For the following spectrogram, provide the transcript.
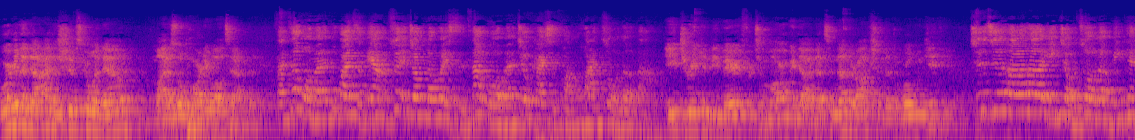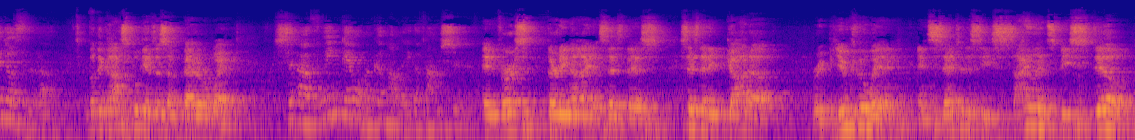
We're going to die. The ship's going down. Might as well party while it's happening. 反正我们不管怎么样，最终都会死，那我们就开始狂欢作乐吧。 Eat, drink, and be merry, for tomorrow we die. That's another option that the world will give you. 吃吃喝喝，饮酒作乐，明天就死了。 But the gospel gives us a better way. 是呃，福音给我们更好的一个方式。 In verse 39, it says this it says that he got up, rebuked the wind, and said to the sea, Silence, be still.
